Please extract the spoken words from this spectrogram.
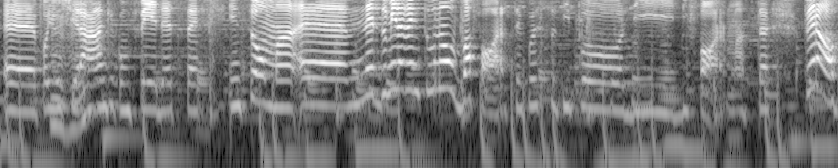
eh, poi Mhm. uscirà anche con Fedez. Insomma, eh, nel 2021 va forte questo tipo di, di format. Però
